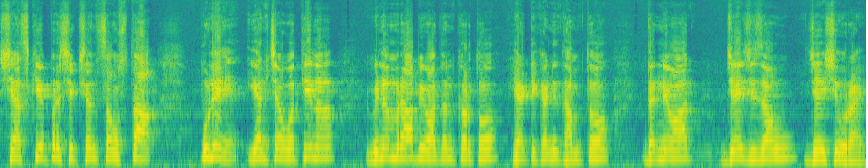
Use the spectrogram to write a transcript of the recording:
शासकीय प्रशिक्षण संस्था पुणे यांच्या वतीनं विनम्र अभिवादन करतो. या ठिकाणी थांबतो. धन्यवाद. जय जिजाऊ. जय शिवराय.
